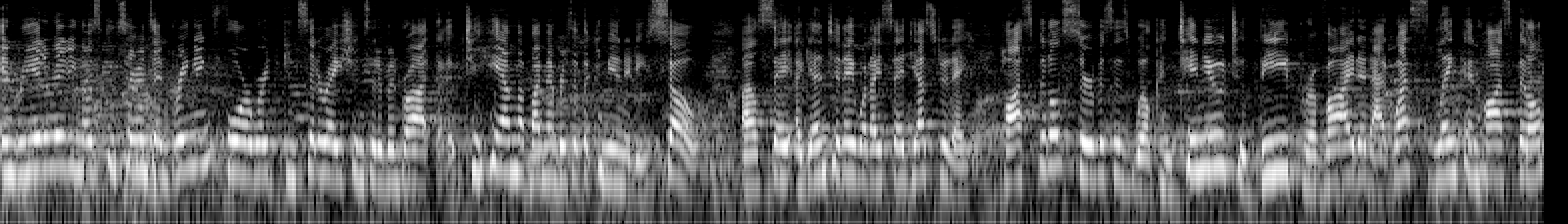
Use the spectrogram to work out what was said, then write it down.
in reiterating those concerns and bringing forward considerations that have been brought uh, to him by members of the community. So I'll say again today what I said yesterday. Hospital services will continue to be provided at West Lincoln Hospital,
